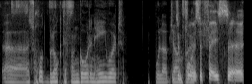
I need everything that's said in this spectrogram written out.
eh, een schot blokte van Gordon Hayward. Pull-up Toen voor zijn face. eh,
